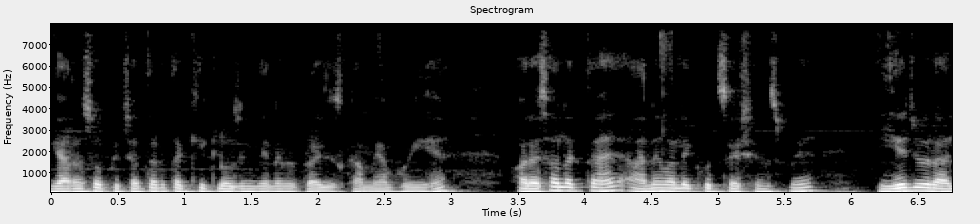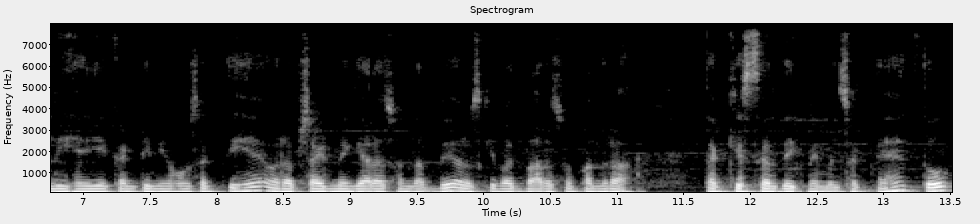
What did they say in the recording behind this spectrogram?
1175 तक की क्लोजिंग देने में प्राइजेस कामयाब हुई हैं। और ऐसा लगता है आने वाले कुछ सेशंस में ये जो रैली है ये कंटिन्यू हो सकती है और अपसाइड में 1190 और उसके बाद 1215 तक के स्तर देखने मिल सकते हैं। तो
